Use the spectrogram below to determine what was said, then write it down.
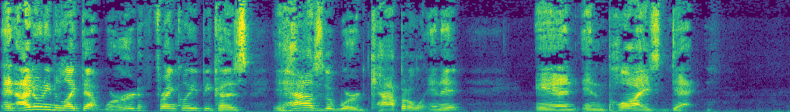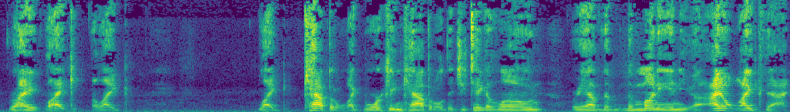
and I don't even like that word, frankly, because it has the word capital in it and implies debt, right? Like like like capital, like working capital, that you take a loan or you have the, the money and I don't like that.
